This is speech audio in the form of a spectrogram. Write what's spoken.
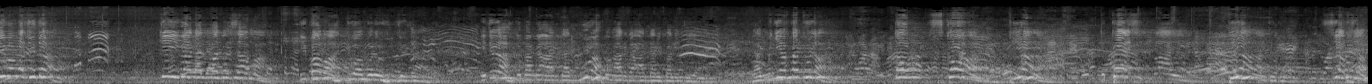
15 juta. Tiga dan empat bersama di bawah 20 juta itulah kebanggaan dan buah penghargaan dari panitia. Dan menyiapkan pula top score piala. The best player piala juga. Siap-siap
